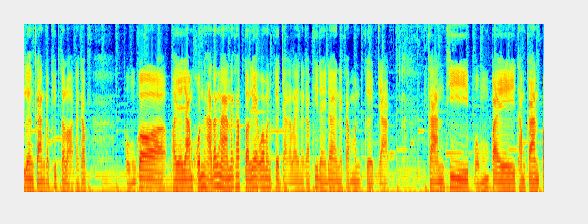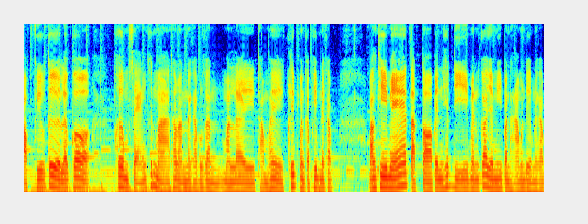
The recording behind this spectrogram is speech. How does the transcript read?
เรื่องการกระพริบตลอดนะครับ ผมก็พยายามค้นหาตั้งนานนะครับ ตอนแรกว่ามันเกิดจากอะไรนะครับที่ไหนได้นะครับ มันเกิดจากการที่ผมไปทำการปรับฟิลเตอร์ แล้วก็เพิ่มแสงขึ้นมาเท่านั้นนะครับทุกท่านมันเลยทำให้คลิปมันกระพริบนะครับ บางทีแม้ตัดต่อเป็น HD มันก็ยังมีปัญหาเหมือนเดิมนะครับ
